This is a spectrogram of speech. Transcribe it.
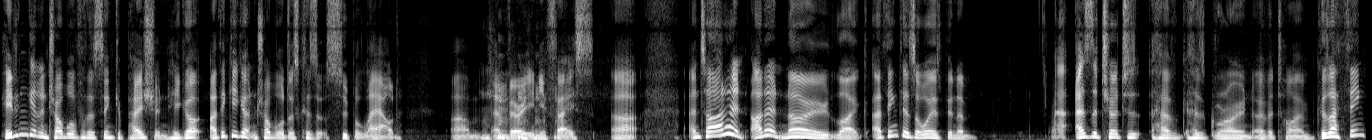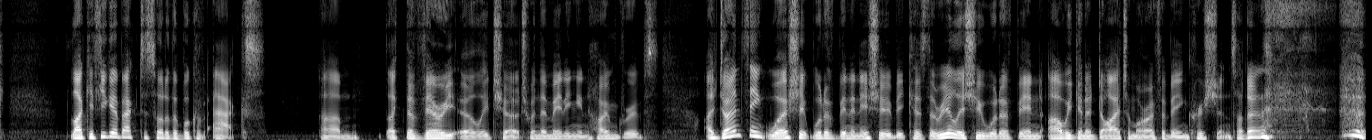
he didn't get in trouble for the syncopation. He got, I think he got in trouble just because it was super loud, um, and very in your face. Uh, and so I don't, I don't know. Like, I think there's always been a, as the churches have has grown over time, because I think, like, if you go back to sort of the Book of Acts, um, like the very early church when they're meeting in home groups, I don't think worship would have been an issue because the real issue would have been, are we going to die tomorrow for being Christians? I don't. yeah.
